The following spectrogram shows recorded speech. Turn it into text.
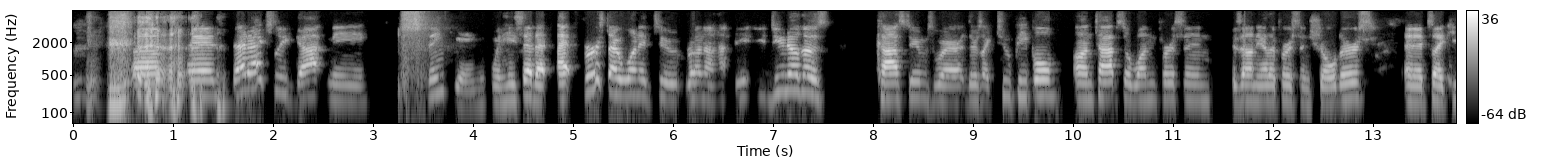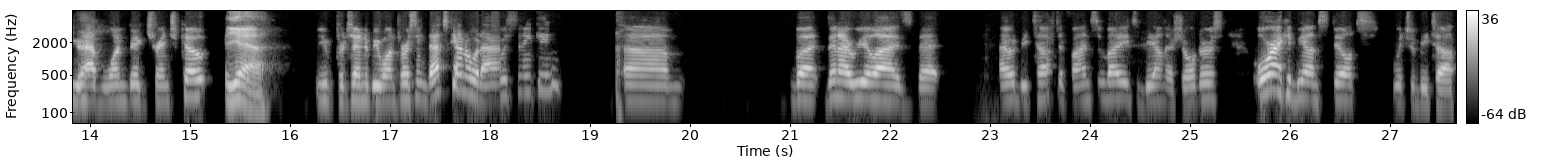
Um, and that actually got me thinking when he said that. At first, I wanted to run a. y- y- Do you know those costumes where there's like two people on top, so one person is on the other person's shoulders, and it's like you have one big trench coat. yeah. You pretend to be one person. That's kind of what I was thinking. Um, but then I realized that I would be tough to find somebody to be on their shoulders, or I could be on stilts, which would be tough.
